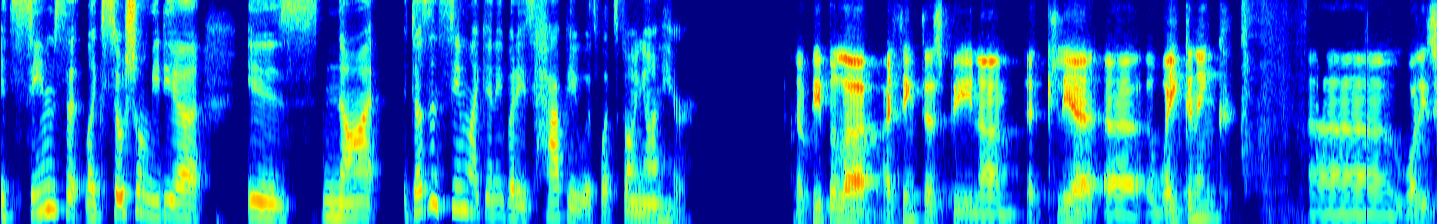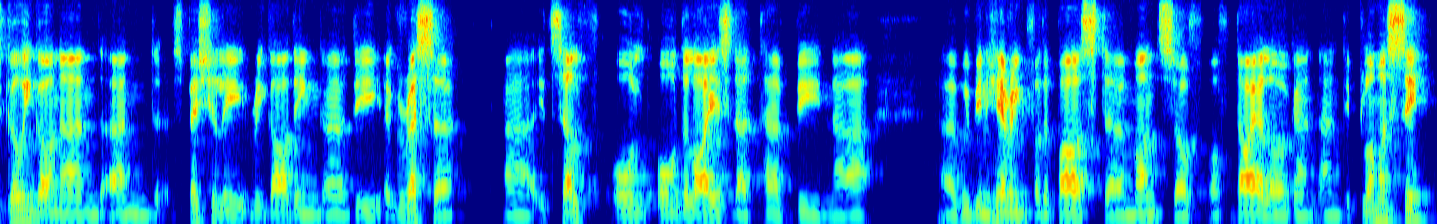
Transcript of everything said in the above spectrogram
it seems that like social media is not it doesn't seem like anybody's happy with what's going on here now people i think there's been um, a clear uh, awakening uh, what is going on and and especially regarding uh, the aggressor uh, itself all all the lies that have been uh, we've been hearing for the past months of, of dialogue and, and diplomacy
